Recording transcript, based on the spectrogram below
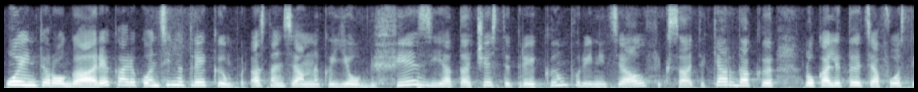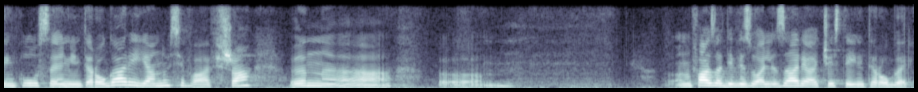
o interogare care conține trei câmpuri. Asta înseamnă că eu bifez, iată, aceste trei câmpuri inițial fixate. Chiar dacă localitatea a fost inclusă în interogare, ea nu se va afișa în, uh, uh, în faza de vizualizare a acestei interogări.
